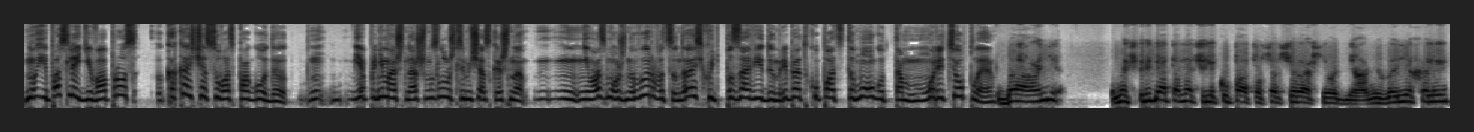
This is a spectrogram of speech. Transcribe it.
Ну и последний вопрос. Какая сейчас у вас погода? Ну, я понимаю, что нашим слушателям сейчас, конечно, невозможно вырваться. Давайте хоть позавидуем. Ребята купаться-то могут, там море теплое. Да, они, Значит, ребята начали купаться со вчерашнего дня. Они заехали,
